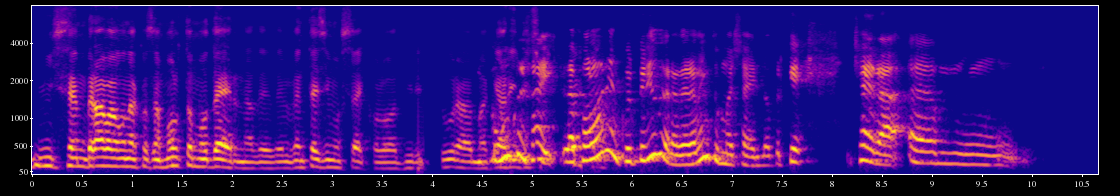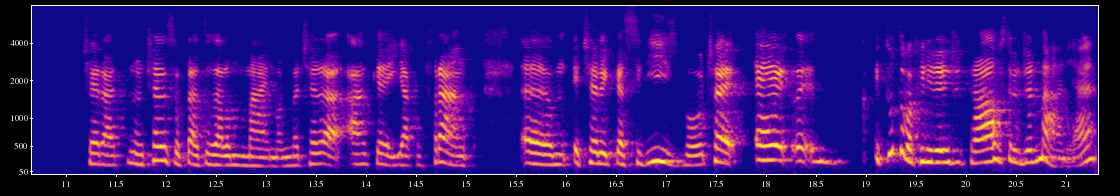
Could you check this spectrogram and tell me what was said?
mi sembrava una cosa molto moderna de, del XX secolo, addirittura magari... Comunque, sai, la Polonia in quel periodo era veramente un macello, perché c'era... Um, c'era non c'era soltanto Salom Maimon, ma c'era anche Jacob Frank um, e c'era il cassidismo, cioè è, è, e tutto va a finire tra Austria e Germania, eh?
